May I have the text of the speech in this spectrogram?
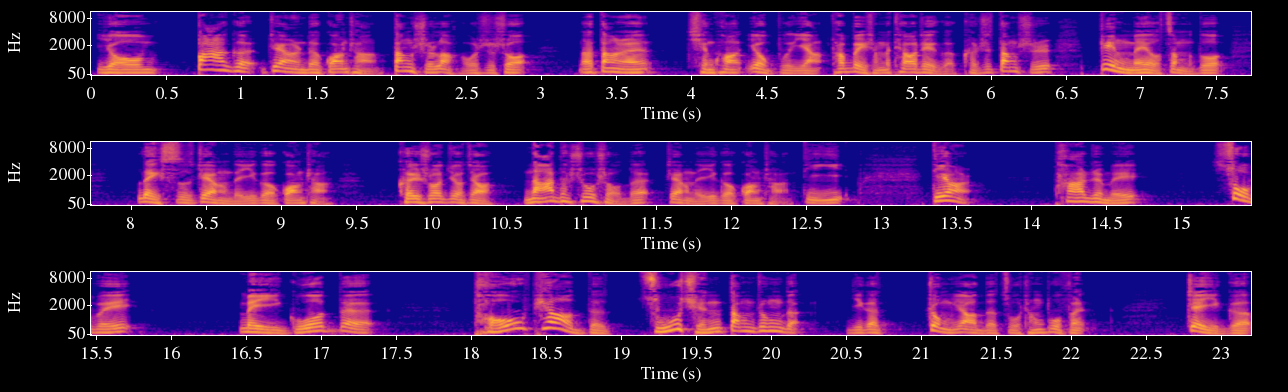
有八个这样的广场，当时了，我是说，那当然情况又不一样。他为什么挑这个？可是当时并没有这么多类似这样的一个广场。可以说，就叫拿得出手的这样的一个广场。第一，第二，他认为作为美国的投票的族群当中的一个重要的组成部分，这一个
